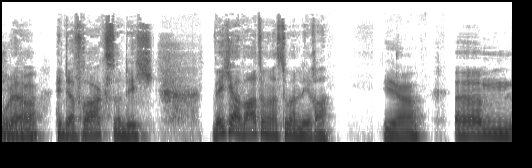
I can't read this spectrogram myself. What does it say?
oder Ja. hinterfragst und ich. Welche Erwartung hast du an Lehrer? Ja. Ähm,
